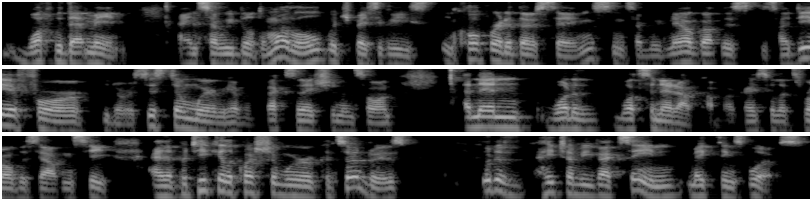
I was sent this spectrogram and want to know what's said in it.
what would that mean? And so we built a model which basically incorporated those things. And so we've now got this, this idea for you know a system where we have a vaccination and so on. And then what are, what's the net outcome? Okay, so let's roll this out and see. And the particular question we were concerned with is could a HIV vaccine make things worse?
